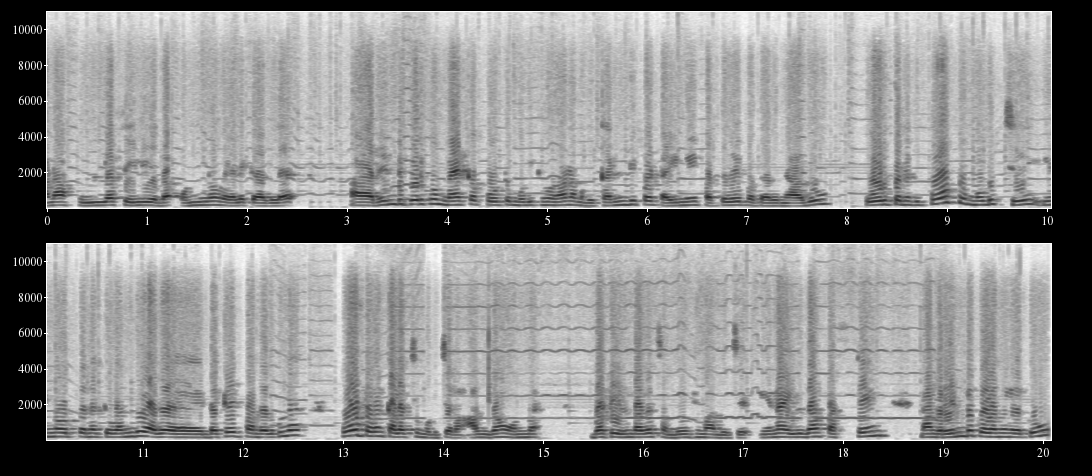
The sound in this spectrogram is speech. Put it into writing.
ஆனால் ஃபுல்லாக ஃபெயிலியர் தான். ஒன்றும் வேலைக்கு ஆகலை. ரெண்டு பேருக்கும் மேக்கப் போட்டு முடிக்கணும்னா நமக்கு கண்டிப்பாக டைமே பத்தவே பத்தாதுங்க. அதுவும் ஒருத்தனுக்கு போட்டு முடிச்சு இன்னொருத்தனுக்கு வந்து அதை டெக்கரேட் பண்ணுறதுக்குள்ளே போட்டவன் கலைச்சி முடிச்சிடும் அதுதான் உண்மை. பட் இருந்தாலும் சந்தோஷமா இருந்துச்சு. ஏன்னா இதுதான் ஃபர்ஸ்ட் டைம் நாங்க ரெண்டு குழந்தைங்களுக்கும்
